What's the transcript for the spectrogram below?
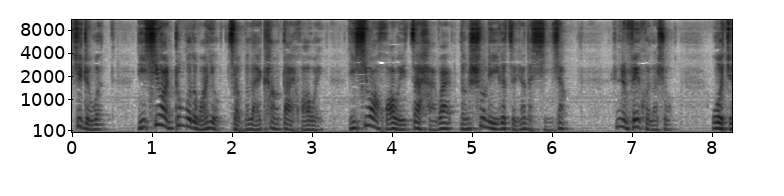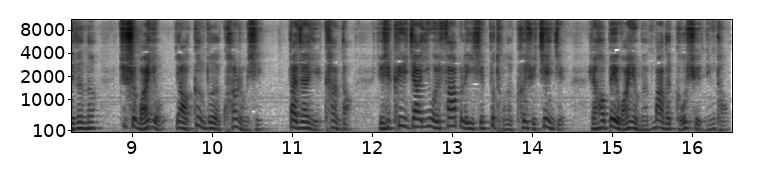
记者问：“您希望中国的网友怎么来看待华为？您希望华为在海外能树立一个怎样的形象？”任正非回答说：“我觉得呢，就是网友要更多的宽容心。大家也看到，有些科学家因为发布了一些不同的科学见解，然后被网友们骂得狗血淋头。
